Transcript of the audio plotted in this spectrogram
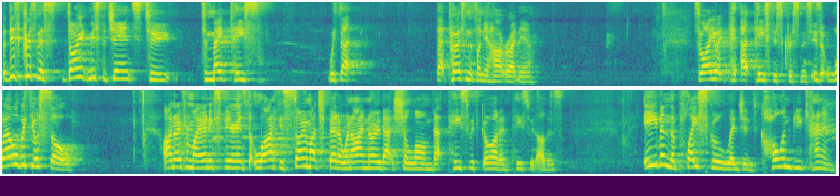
But this Christmas, don't miss the chance to, to make peace with that, that person that's on your heart right now. So, are you at peace this Christmas? Is it well with your soul? I know from my own experience that life is so much better when I know that shalom, that peace with God and peace with others. Even the play school legend, Colin Buchanan,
